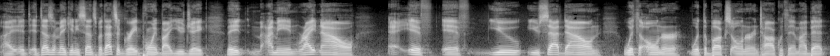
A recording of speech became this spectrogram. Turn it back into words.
I it, it doesn't make any sense. But that's a great point by you, Jake. They, I mean, right now, if if you you sat down with the owner, with the Bucks owner, and talk with him, I bet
